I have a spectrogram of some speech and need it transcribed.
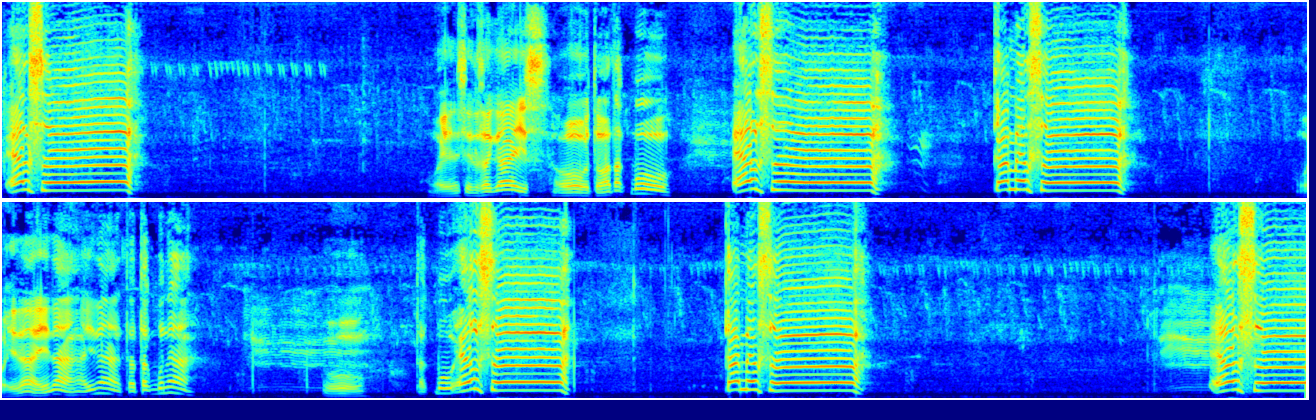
Elsa! O, ayan sila sa guys. Oh, tumatakbo. Elsa! Come, Elsa! O, ayan na, ayan na, ayan na. Tatakbo na. Oh, takbo. Elsa! Come, Elsa! Elsa!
